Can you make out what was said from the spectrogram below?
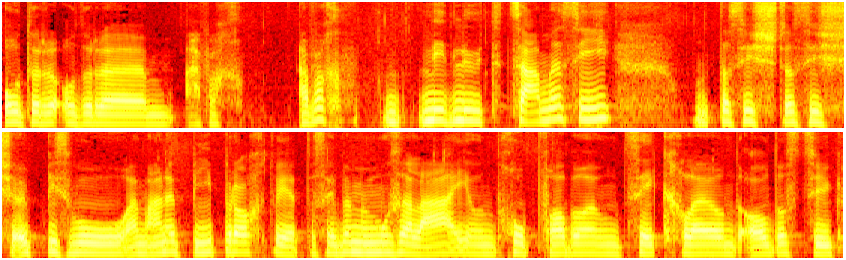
Oder, oder ähm, einfach, einfach mit Leuten zusammen sein. Und das ist, das ist etwas, das einem auch nicht beigebracht wird. Dass eben, man muss allein und Kopf haben und säckeln und all das Zeug.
